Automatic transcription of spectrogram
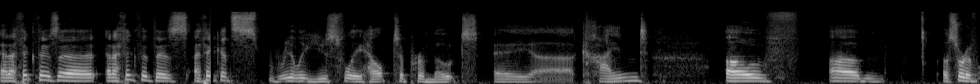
and I think there's a and I think that there's I think it's really usefully helped to promote a uh, kind of um, a sort of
